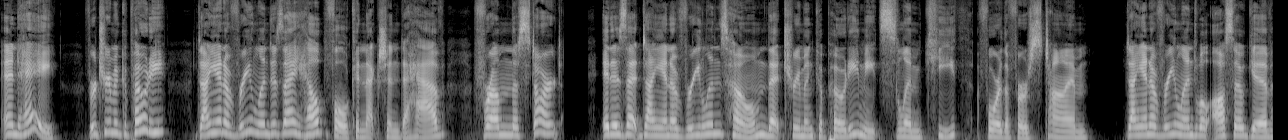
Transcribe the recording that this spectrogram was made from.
And hey, for Truman Capote, Diana Vreeland is a helpful connection to have from the start. It is at Diana Vreeland's home that Truman Capote meets Slim Keith for the first time. Diana Vreeland will also give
